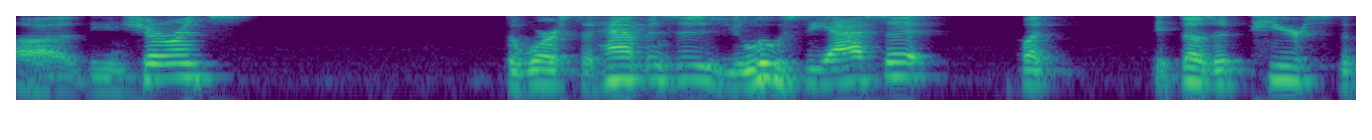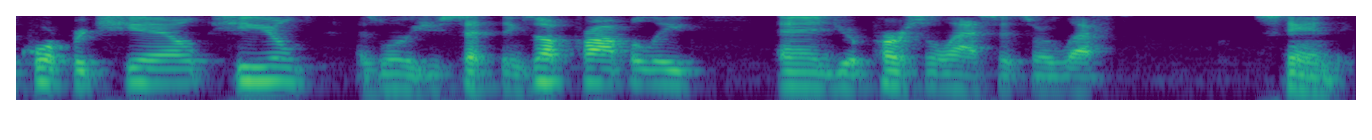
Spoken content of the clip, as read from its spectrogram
uh, the insurance, the worst that happens is you lose the asset, it doesn't pierce the corporate shield, shield as long as you set things up properly and your personal assets are left standing.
